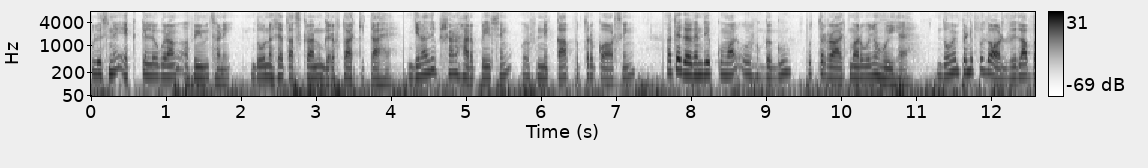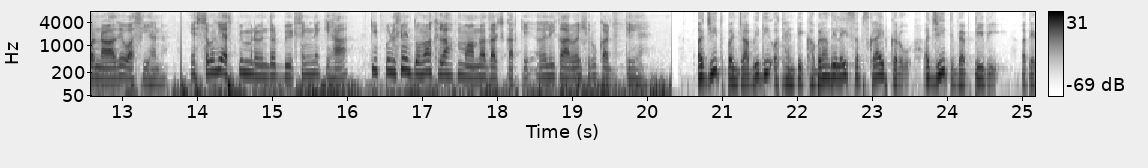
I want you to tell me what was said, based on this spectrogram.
ਪੁਲਿਸ ਨੇ 1 ਕਿਲੋਗ੍ਰਾਮ ਅਫੀਮ ਸਣੇ ਦੋ ਨਸ਼ਾ ਤਸਕਰਾਂ ਨੂੰ ਗ੍ਰਿਫਤਾਰ ਕੀਤਾ ਹੈ। ਜਿਨ੍ਹਾਂ ਦੀ ਪਛਾਣ ਹਰਪ੍ਰੀਤ ਸਿੰਘ ਉਰਫ ਨਿੱਕਾ ਪੁੱਤਰ ਕੌਰ ਸਿੰਘ ਅਤੇ ਗਗਨਦੀਪ ਕੁਮਾਰ ਉਰਫ ਗੱਗੂ ਪੁੱਤਰ ਰਾਜਕੁਮਾਰ ਵਜੋਂ ਹੋਈ ਹੈ। ਦੋਵੇਂ ਪਿੰਡ ਭਦੌੜ ਜ਼ਿਲ੍ਹਾ ਬਰਨਾਲਾ ਦੇ ਵਾਸੀ ਹਨ। ਇਸ ਸੰਬੰਧੀ ਐਸਪੀ ਮਨਵਿੰਦਰ ਬੀਟ ਸਿੰਘ ਨੇ ਕਿਹਾ ਕਿ ਪੁਲਿਸ ਨੇ ਦੋਵਾਂ ਖਿਲਾਫ ਮਾਮਲਾ ਦਰਜ ਕਰਕੇ ਅਗਲੀ ਕਾਰਵਾਈ ਸ਼ੁਰੂ ਕਰ ਦਿੱਤੀ ਹੈ। ਅਜੀਤ ਪੰਜਾਬੀ ਦੀ ਆਥੈਂਟਿਕ ਖਬਰਾਂ ਦੇ ਲਈ ਸਬਸਕ੍ਰਾਈਬ ਕਰੋ ਅਜੀਤ ਵੈਬ ਟੀਵੀ ਅਤੇ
